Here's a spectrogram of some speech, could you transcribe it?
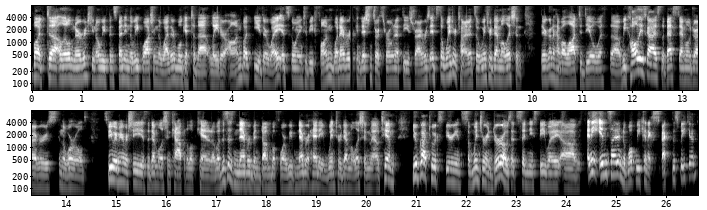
but uh, a little nervous. You know, we've been spending the week watching the weather. We'll get to that later on, but either way, it's going to be fun. Whatever conditions are thrown at these drivers, it's the winter time. It's a winter demolition. They're going to have a lot to deal with. Uh, we call these guys the best demo drivers in the world. Speedway Miramichi is the demolition capital of Canada, but this has never been done before. We've never had a winter demolition. Now, Tim, you've got to experience some winter enduros at Sydney Speedway. Uh, any insight into what we can expect this weekend?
